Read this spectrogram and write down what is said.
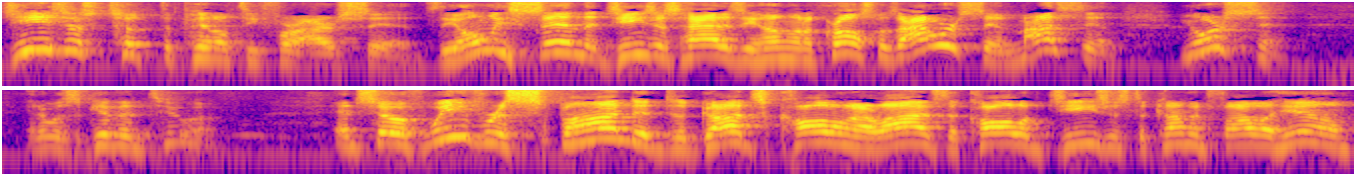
Jesus took the penalty for our sins. The only sin that Jesus had as he hung on a cross was our sin, my sin, your sin, and it was given to him. And so, if we've responded to God's call on our lives, the call of Jesus to come and follow Him,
